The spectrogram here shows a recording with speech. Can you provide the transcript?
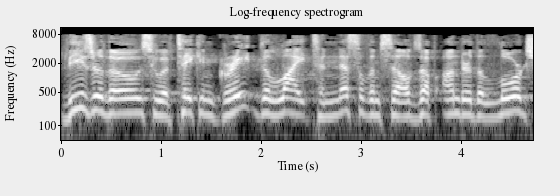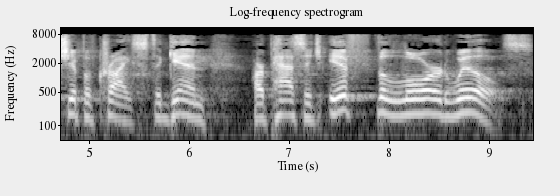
These are those who have taken great delight to nestle themselves up under the lordship of Christ. Again, our passage, if the Lord wills.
